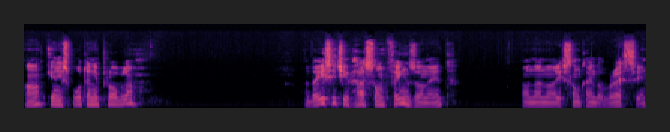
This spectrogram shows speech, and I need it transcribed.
Huh? Can you spot any problem? The AC chip has some things on it. Oh, and then it's some kind of resin.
